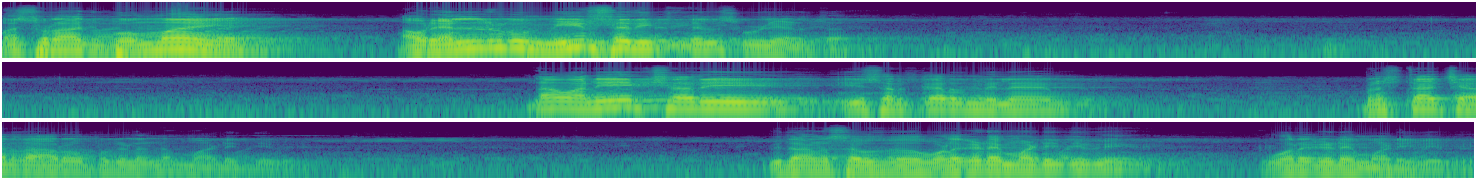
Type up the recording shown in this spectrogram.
ಬಸವರಾಜ್ ಬೊಮ್ಮಾಯಿ ಅವರೆಲ್ಲರಿಗೂ ಮೀರ್ಸ ರೀತಿಯಲ್ಲಿ ಸುಳ್ಳು ಹೇಳ್ತಾರೆ. ನಾವು ಅನೇಕ ಸಾರಿ ಈ ಸರ್ಕಾರದ ಮೇಲೆ ಭ್ರಷ್ಟಾಚಾರದ ಆರೋಪಗಳನ್ನು ಮಾಡಿದ್ದೀವಿ. ವಿಧಾನಸೌಧದ ಒಳಗಡೆ ಮಾಡಿದ್ದೀವಿ, ಹೊರಗಡೆ ಮಾಡಿದ್ದೀವಿ.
